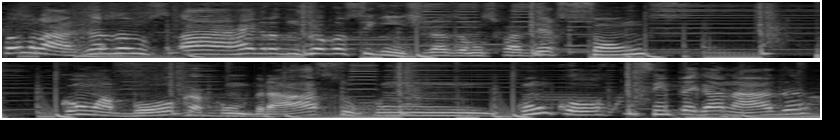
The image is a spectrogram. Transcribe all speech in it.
Vamos lá, nós vamos. A regra do jogo é o seguinte: nós vamos fazer sons com a boca, com o braço, com, com o corpo, sem pegar nada,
